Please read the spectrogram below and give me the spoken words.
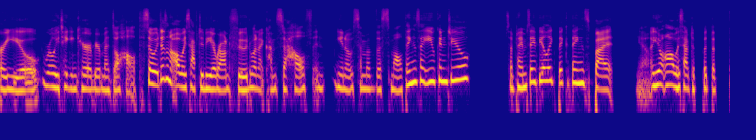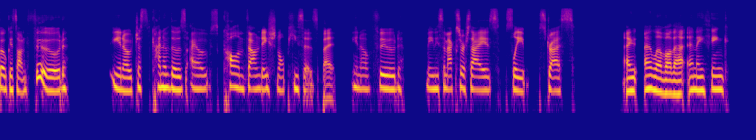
Are you really taking care of your mental health? So it doesn't always have to be around food when it comes to health and, you know, some of the small things that you can do. Sometimes they feel like big things, but Yeah. you don't always have to put the focus on food. You know, just kind of those, I always call them foundational pieces, but, you know, food, maybe some exercise, sleep, stress. I, I love all that. And I think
